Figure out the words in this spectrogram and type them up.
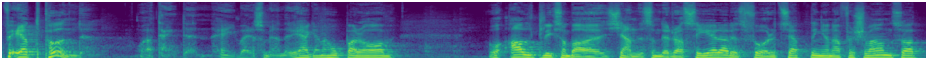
för ett pund. Och jag tänkte, nej vad är det som händer? Ägarna hoppar av. Och allt liksom bara kändes som det raserades. Förutsättningarna försvann. Så att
